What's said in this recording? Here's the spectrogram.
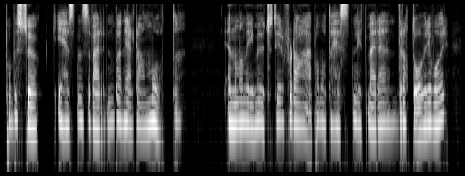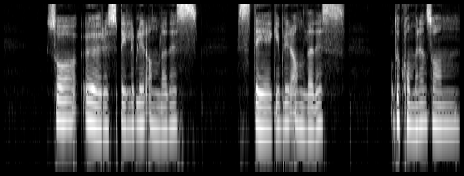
på besøk i hestens verden på en helt annen måte enn når man rir med utstyr, for da er på en måte hesten litt mer dratt over i vår. Så ørespillet blir annerledes, steget blir annerledes, og det kommer en sånn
